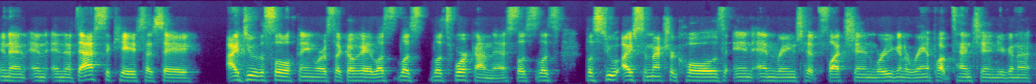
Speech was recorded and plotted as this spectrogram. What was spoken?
and and and if that's the case, I say I do this little thing where it's like, okay, let's let's let's work on this. Let's let's let's do isometric holds in end range hip flexion where you're gonna ramp up tension. You're gonna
